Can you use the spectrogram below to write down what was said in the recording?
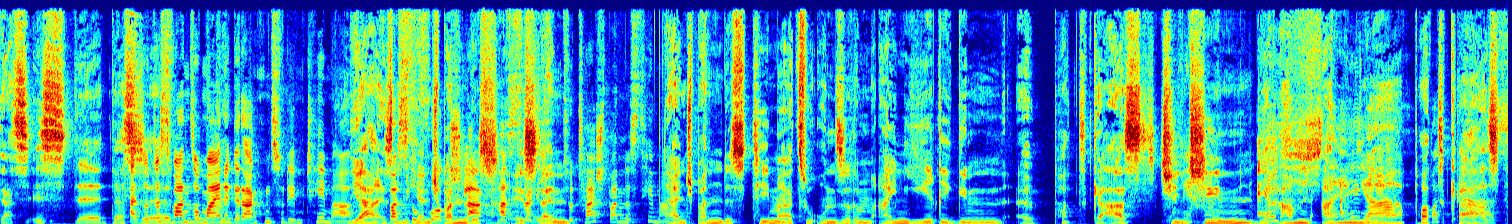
Das ist äh, das. Also das äh, waren so meine Gedanken zu dem Thema. Ja, ist was nämlich du ein vorgeschlagen spannendes- hast, ist ein ein- total spannendes Thema. Ein spannendes Thema zu unserem einjährigen äh, Podcast Chin Chin. Wir haben ein Jahr Podcast. Podcast.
